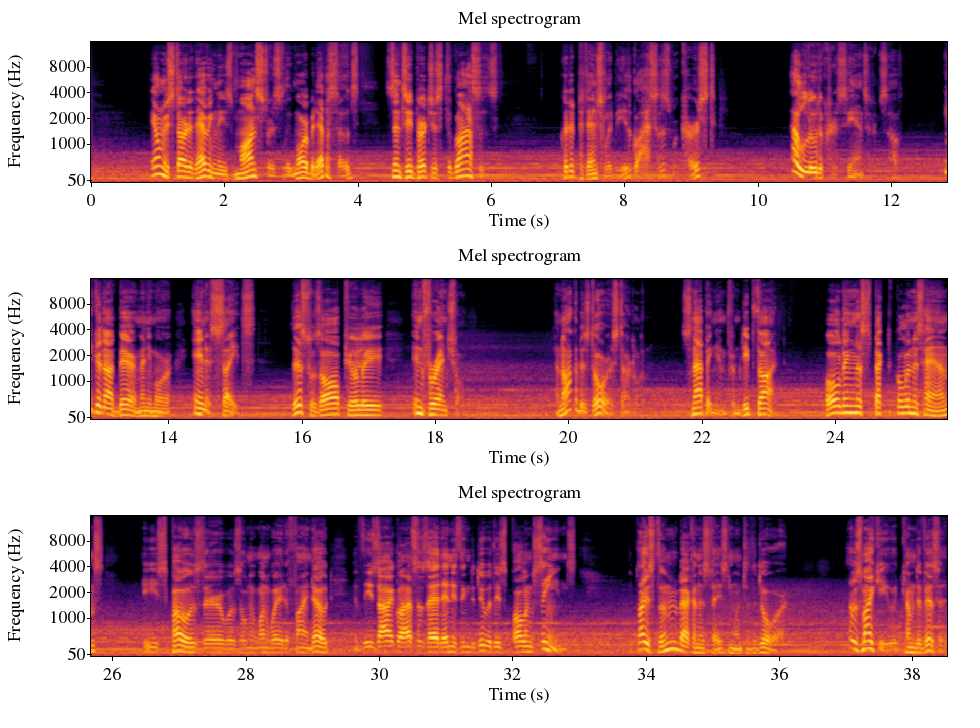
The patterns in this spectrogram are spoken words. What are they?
He only started having these monstrously morbid episodes since he'd purchased the glasses. Could it potentially be the glasses were cursed? How ludicrous, he answered himself. He could not bear many more heinous sights. This was all purely inferential. A knock at his door startled him, snapping him from deep thought. Holding the spectacle in his hands, he supposed there was only one way to find out if these eyeglasses had anything to do with these appalling scenes. He placed them back on his face and went to the door. It was Mikey who had come to visit.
